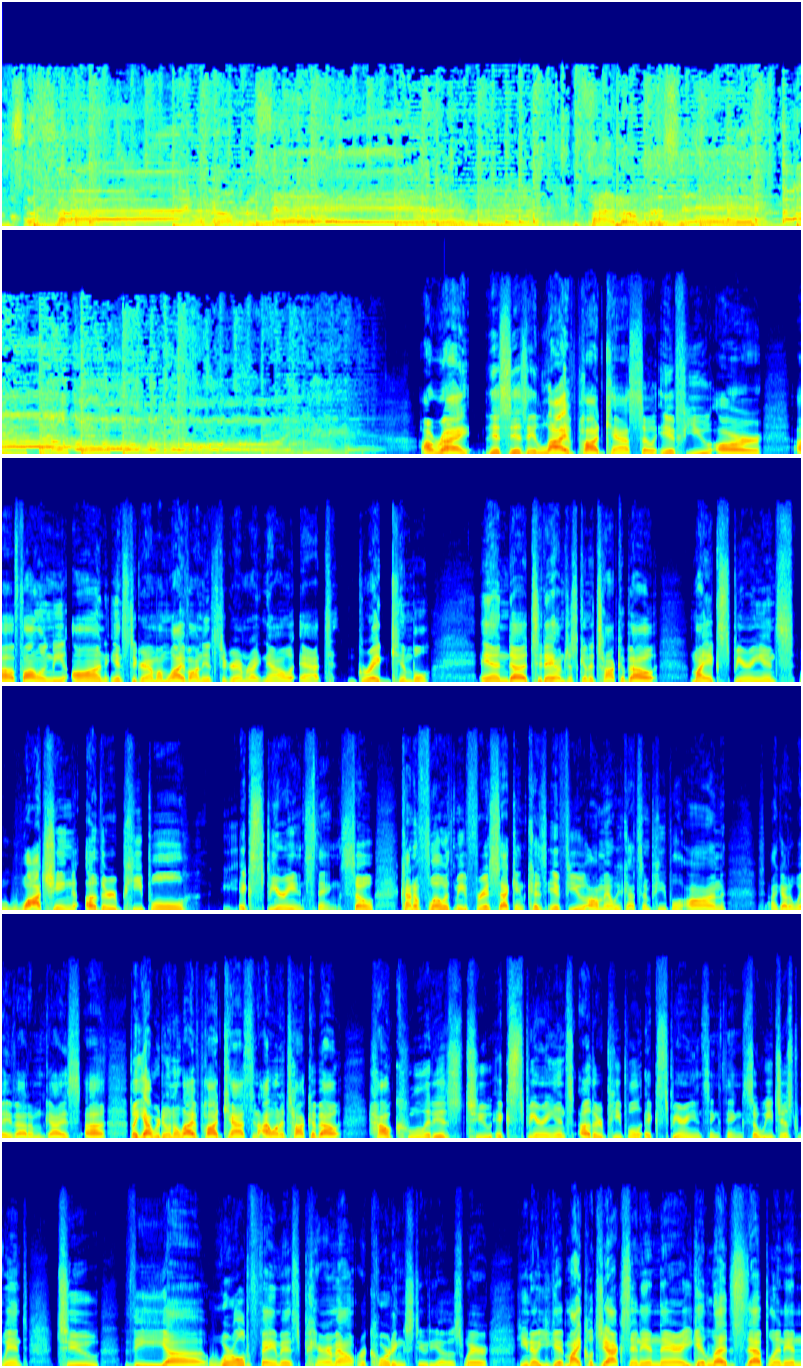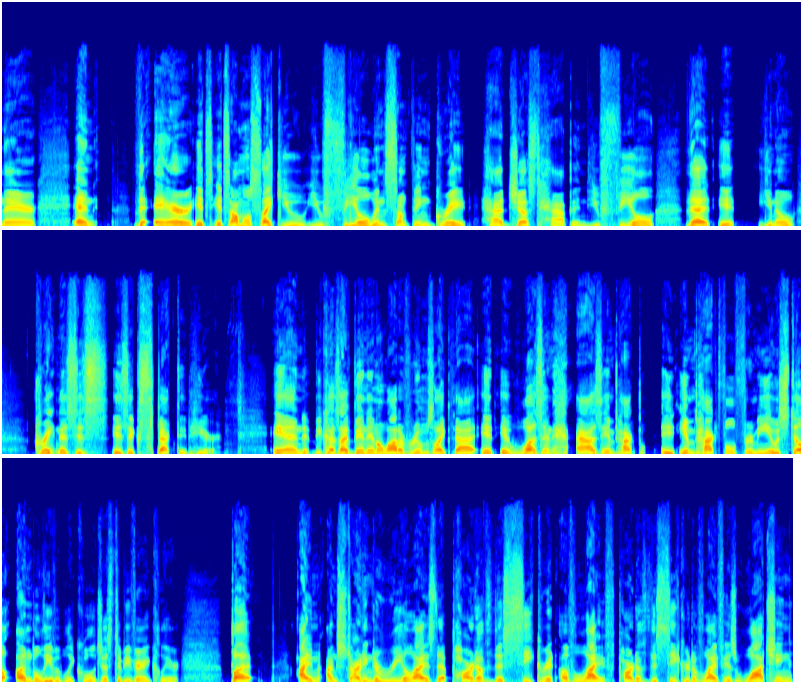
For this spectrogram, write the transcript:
It's the final percent. All right. This is a live podcast. So if you are uh, following me on Instagram, I'm live on Instagram right now at Greg Clement. And uh, today I'm just going to talk about my experience watching other people experience things. So kind of flow with me for a second because if you, oh man, we've got some people on. I got to wave at them, guys. Uh, but yeah, we're doing a live podcast, and I want to talk about how cool it is to experience other people experiencing things. So we just went to the uh, world famous Paramount Recording Studios, where you know you get Michael Jackson in there, you get Led Zeppelin in there, and the air it's it's almost like you you feel when something great had just happened you feel that it you know greatness is is expected here and because I've been in a lot of rooms like that, it, it wasn't as impact, impactful for me. It was still unbelievably cool, just to be very clear. But I'm, I'm starting to realize that part of the secret of life, part of the secret of life is watching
